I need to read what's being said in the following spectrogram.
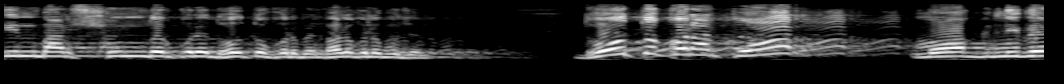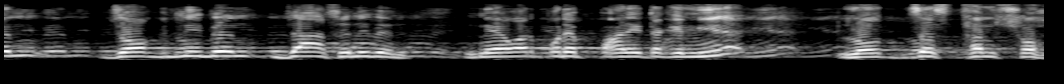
তিনবার সুন্দর করে ধৌত করবেন, ভালো করে বুঝেন। ধৌত করার পর মগ নিবেন, জগ নিবেন, যা আছে নিবেন। নেওয়ার পরে পানিটাকে নিয়ে লজ্জাস্থান সহ,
